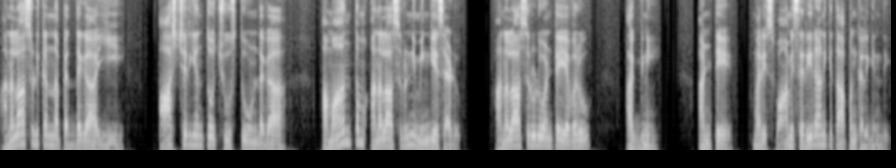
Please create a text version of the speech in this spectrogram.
అనలాసుడికన్నా పెద్దగా అయ్యి ఆశ్చర్యంతో చూస్తూ ఉండగా అమాంతం అనలాసురుణ్ణి మింగేశాడు. అనలాసురుడు అంటే ఎవరు? అగ్ని. అంటే మరి స్వామి శరీరానికి తాపం కలిగింది.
